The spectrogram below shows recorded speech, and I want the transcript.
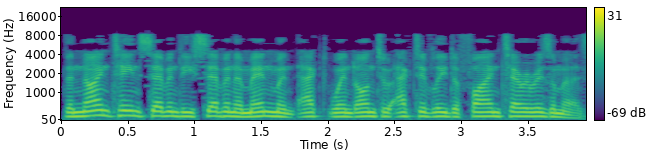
The 1977 Amendment Act went on to actively define terrorism as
